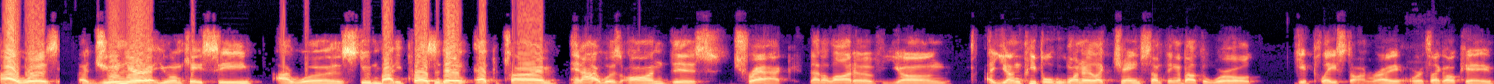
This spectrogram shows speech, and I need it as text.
I was a junior at UMKC. I was student body president at the time, and I was on this track that a lot of young uh, young people who want to like change something about the world get placed on, right? Where it's like, okay,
